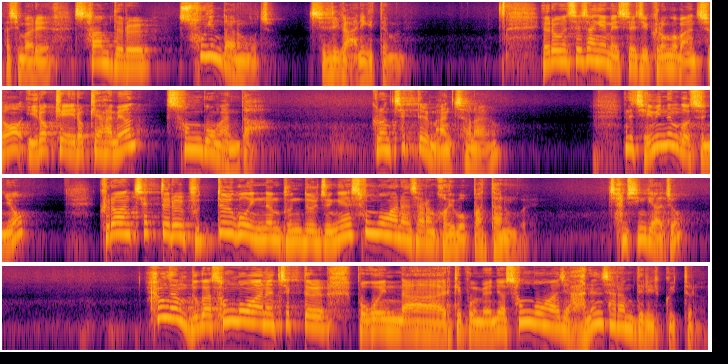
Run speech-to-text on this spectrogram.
다시 말해 사람들을 속인다는 거죠. 진리가 아니기 때문에. 여러분 세상의 메시지 그런 거 많죠? 이렇게 이렇게 하면 성공한다. 그런 책들 많잖아요. 근데 재밌는 것은요. 그런 책들을 붙들고 있는 분들 중에 성공하는 사람 거의 못 봤다는 거예요. 참 신기하죠? 항상 누가 성공하는 책들 보고 있나 이렇게 보면요. 성공하지 않은 사람들이 읽고 있더라고요.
